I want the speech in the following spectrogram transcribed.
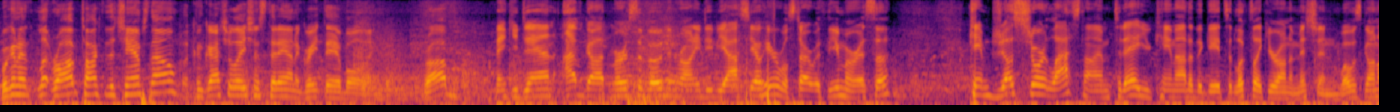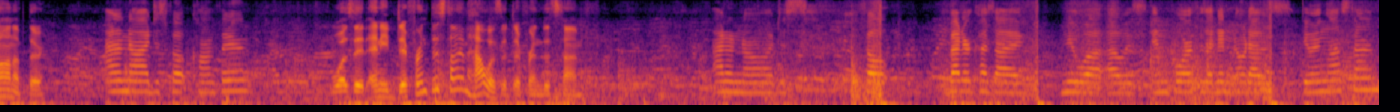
We're going to let Rob talk to the champs now, but congratulations today on a great day of bowling. Rob? Thank you, Dan. I've got Marissa Beaudin and Ronnie DiBiasio here. We'll start with you, Marissa. Came just short last time. Today you came out of the gates. It looked like you were on a mission. What was going on up there? I don't know, I just felt confident. Was it any different this time? How was it different this time? I don't know, I just felt better because I knew what I was in for because I didn't know what I was doing last time.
